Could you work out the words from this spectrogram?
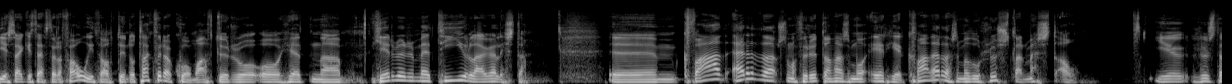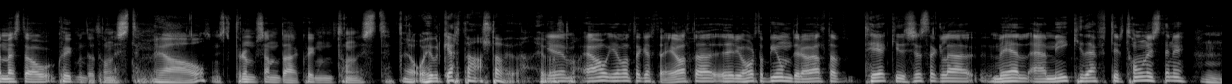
ég sækist eftir að fá í þáttinn og takk fyrir að koma aftur og, og hérna, hér verður með tíu laga lista um, hvað er það, svona fyrir utan það sem er hér hvað er það sem þú hlustar mest á? Ég hlusta mest á kveikmyndatónlist Já. frumsamda kveikmyndatónlist Já, og hefur gert það alltaf eða? Ég, alltaf... Já, ég hef alltaf gert það ég hef alltaf, þegar ég hort á bíómyndir ég hef alltaf tekið sérstaklega vel eða mikið eftir tónlistinni mm.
